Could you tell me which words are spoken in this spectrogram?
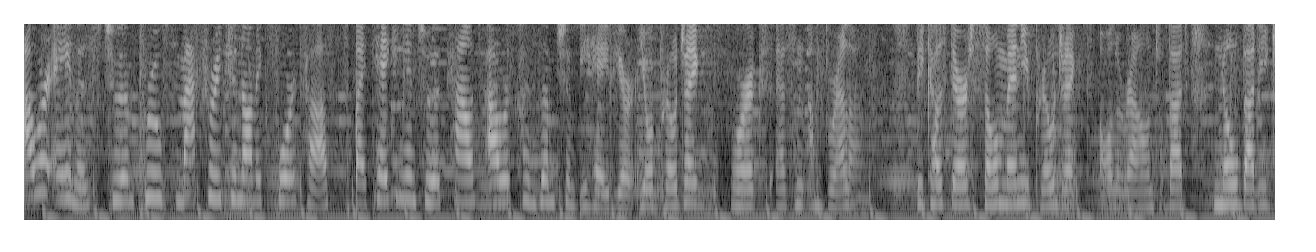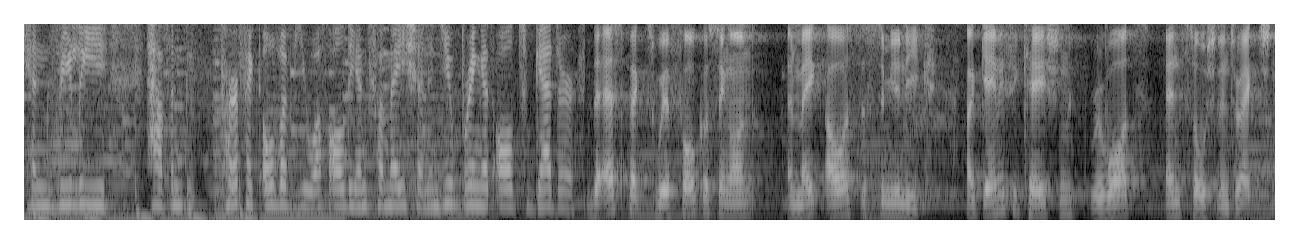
Our aim is to improve macroeconomic forecasts by taking into account our consumption behavior. Your project works as an umbrella because there are so many projects all around, but nobody can really have a perfect overview of all the information and you bring it all together. The aspects we're focusing on and make our system unique are gamification, rewards and social interaction.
